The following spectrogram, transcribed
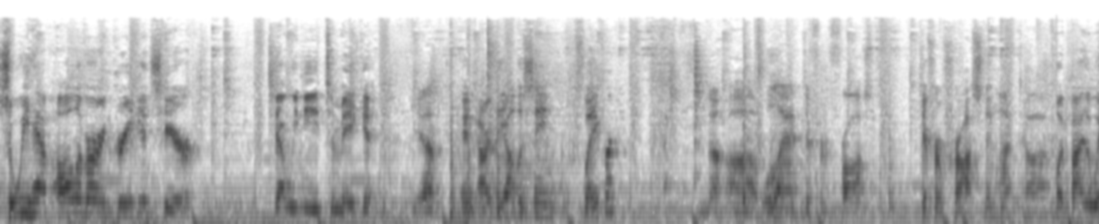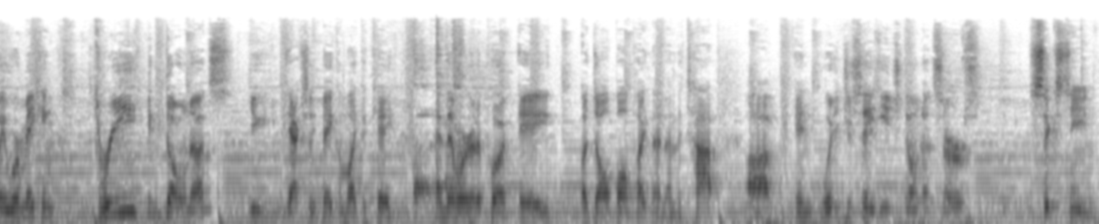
So we have all of our ingredients here that we need to make it. yep. And are they all the same flavor? No, uh, we'll add different frost Different frosting? on top. Oh, and by the way, we're making three big donuts. You actually bake them like a cake. And then we're gonna put a adult ball python on the top. Um, and what did you say each donut serves? 16.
